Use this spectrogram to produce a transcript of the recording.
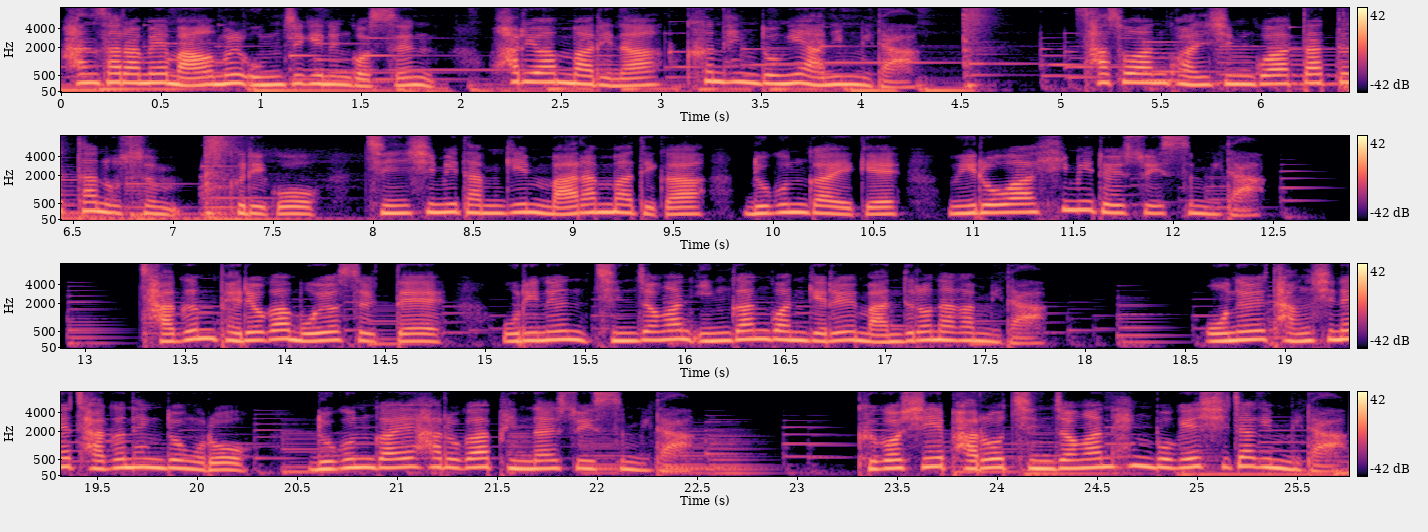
한 사람의 마음을 움직이는 것은 화려한 말이나 큰 행동이 아닙니다. 사소한 관심과 따뜻한 웃음, 그리고 진심이 담긴 말 한마디가 누군가에게 위로와 힘이 될 수 있습니다. 작은 배려가 모였을 때 우리는 진정한 인간관계를 만들어 나갑니다. 오늘 당신의 작은 행동으로 누군가의 하루가 빛날 수 있습니다. 그것이 바로 진정한 행복의 시작입니다.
